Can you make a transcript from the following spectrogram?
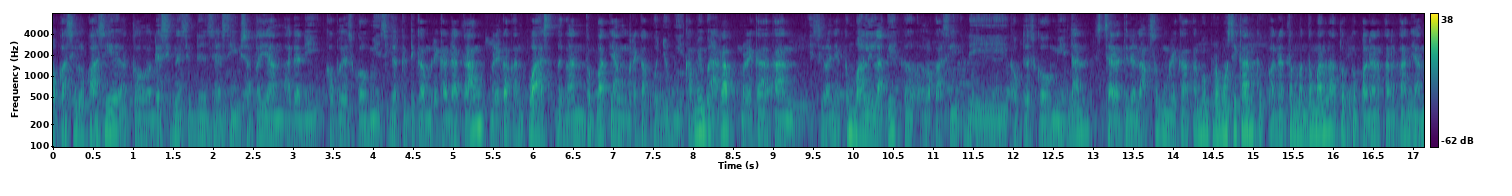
lokasi-lokasi atau destinasi-destinasi wisata yang ada di Kabupaten Sukabumi sehingga ketika mereka datang, mereka akan puas dengan tempat yang mereka kunjungi. Kami berharap mereka akan istilahnya kembali lagi ke lokasi di Kabupaten Sukabumi Xiaomi dan secara tidak langsung mereka akan mempromosikan kepada teman-teman atau kepada rekan-rekan yang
